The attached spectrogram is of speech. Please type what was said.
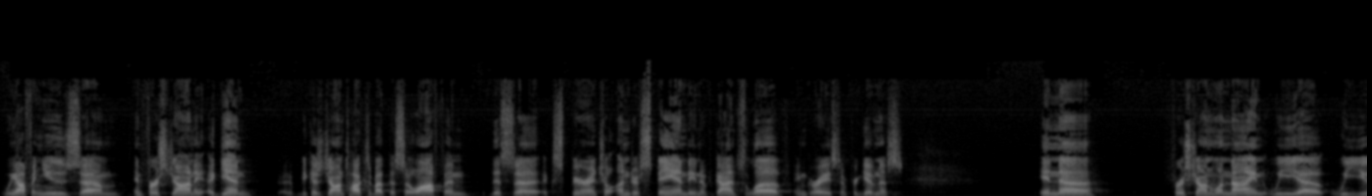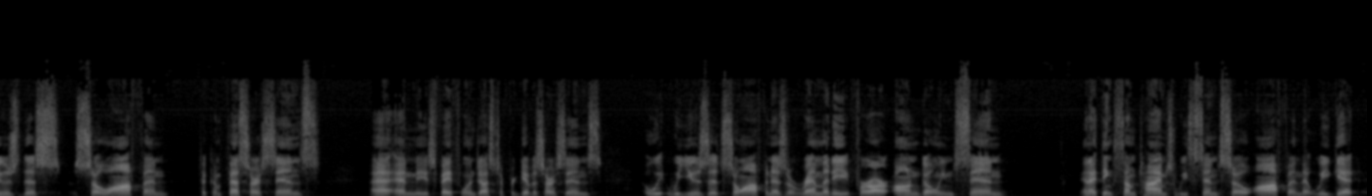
We often use um, in 1 John, again, because John talks about this so often, this uh, experiential understanding of God's love and grace and forgiveness. In uh, 1 John 1 9, we, uh, we use this so often to confess our sins, uh, and He is faithful and just to forgive us our sins. We, we use it so often as a remedy for our ongoing sin. And I think sometimes we sin so often that we get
